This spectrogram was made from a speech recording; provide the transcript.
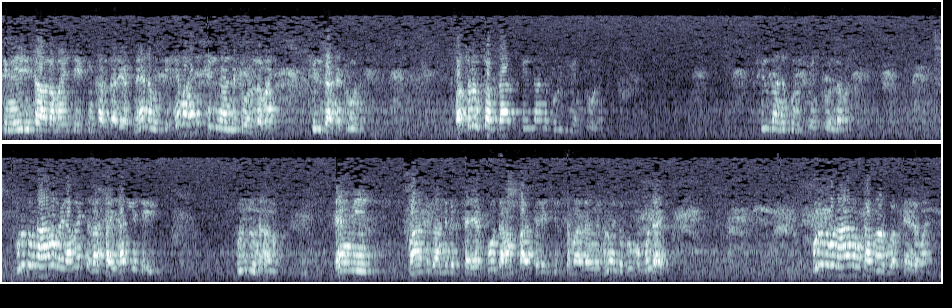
සිංහේ නිසා ළමයින්ට එක්කින් කරදරයක් නෑ. නමුත් එහෙම හරි සිල් ගන්නට ඕන ළමයි. සිල් ගන්නට ඕන. වසර සද්දා සිල් ගන්න පුරුදු වෙන්න ඕන. සිල් ගන්න පුරුදු වෙන්න ඕන ළමයි. පුරුදු වුණාම ඔය ළමයිට රසයි හරියට ඒ. පුරුදු වුණාම දැන් මේ මාස ගන්නකට සැරයක් හෝ දහම් පාසලේ සිල් සමාදන් වෙනවා ඒක බොහොම හොඳයි. පුරුදු වුණාම කමාරුවක් නෑ ළමයි.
